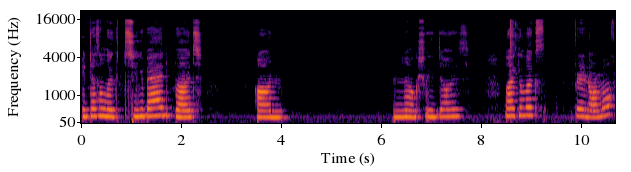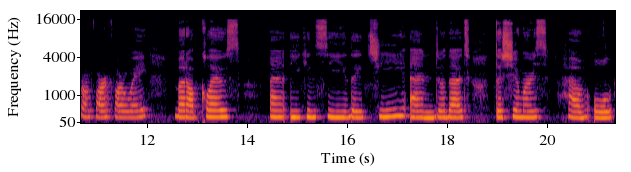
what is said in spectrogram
It doesn't look too bad, but on... No, actually it does. Like it looks pretty normal from far, far away, but up close uh, you can see the tea and that the shimmers have all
